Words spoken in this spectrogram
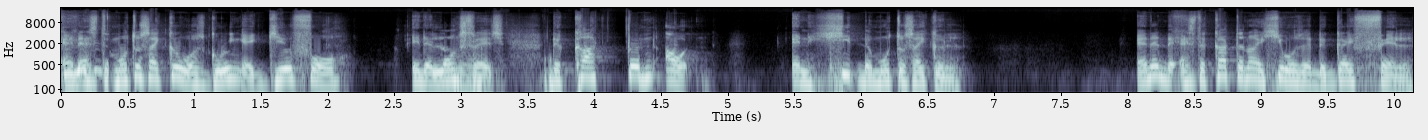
and as the motorcycle was going at gear four in the long stretch, the car turned out and hit the motorcycle. And then the, as the car turned out, he was the guy fell.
